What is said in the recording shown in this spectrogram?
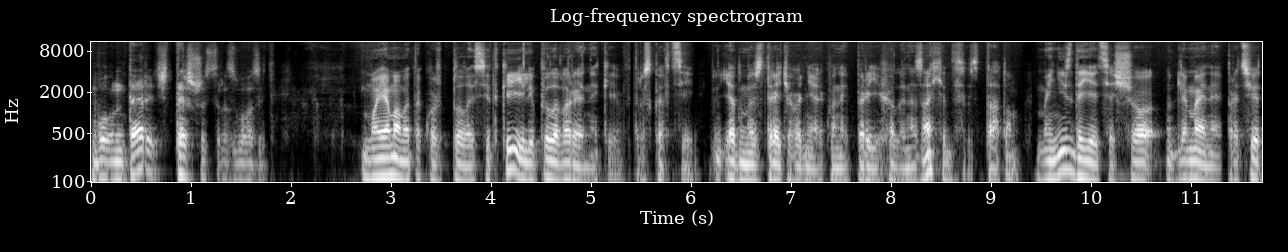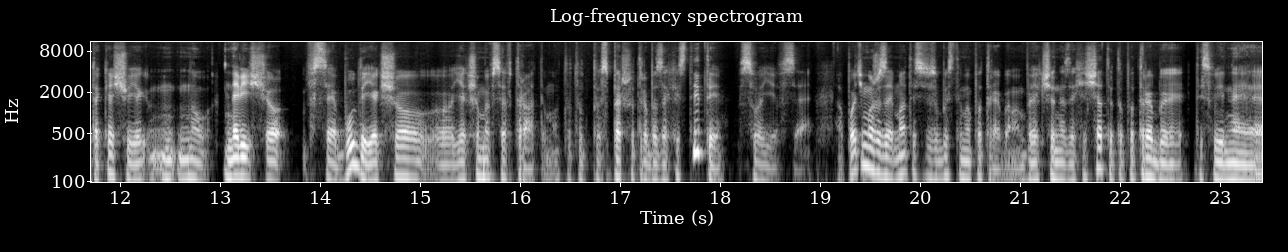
волонтерить, теж щось розвозить. Моя мама також плела сітки і ліпила вареники в Трускавці. Я думаю, з третього дня, як вони переїхали на захід з татом, мені здається, що для мене працює таке, що я, ну навіщо все буде, якщо якщо ми все втратимо. То тут спершу треба захистити своє все, а потім може займатися особистими потребами. Бо якщо не захищати, то потреби ти свої не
